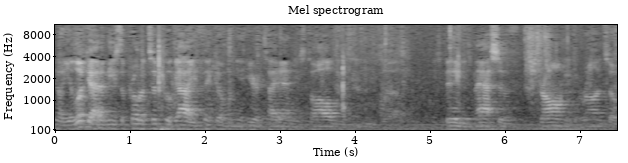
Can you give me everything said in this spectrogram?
you know, you look at him, he's the prototypical guy you think of when you hear tight end. He's tall, he's, uh, he's big, he's massive, strong, he can run. So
